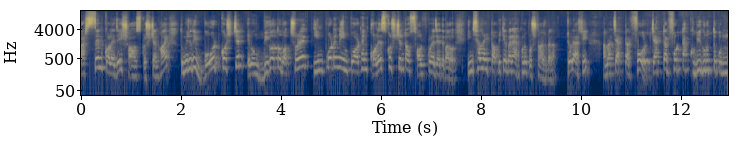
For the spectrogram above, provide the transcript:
পার্সেন্ট কলেজেই সহজ কোশ্চেন হয়। তুমি যদি বোর্ড কোশ্চেন এবং বিগত বছরের ইম্পর্টেন্ট ইম্পর্টেন্ট কলেজ কোশ্চেনটাও সলভ করে যেতে পারো, ইনশাল্লাহ এই টপিকের বাইরে আর কোনো প্রশ্ন আসবে না। চলে আসি আমরা চ্যাপ্টার ফোর চ্যাপ্টার ফোরটা খুবই গুরুত্বপূর্ণ।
